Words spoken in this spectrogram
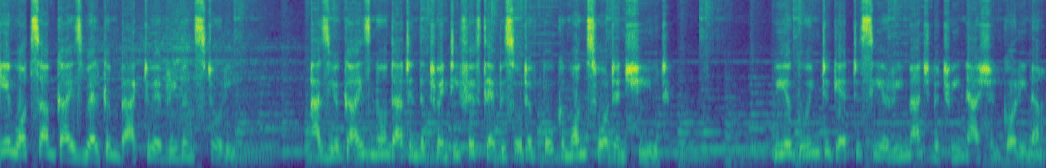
Hey what's up guys welcome back to everyone's story. As you guys know that in the 25th episode of Pokemon Sword and Shield, we are going to get to see a rematch between Ash and Korrina.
